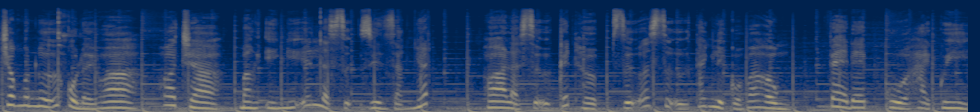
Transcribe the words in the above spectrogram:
Trong ngôn ngữ của loài hoa, hoa trà mang ý nghĩa là sự duyên dáng nhất. Hoa là sự kết hợp giữa sự thanh lịch của hoa hồng, vẻ đẹp của hải quỳ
